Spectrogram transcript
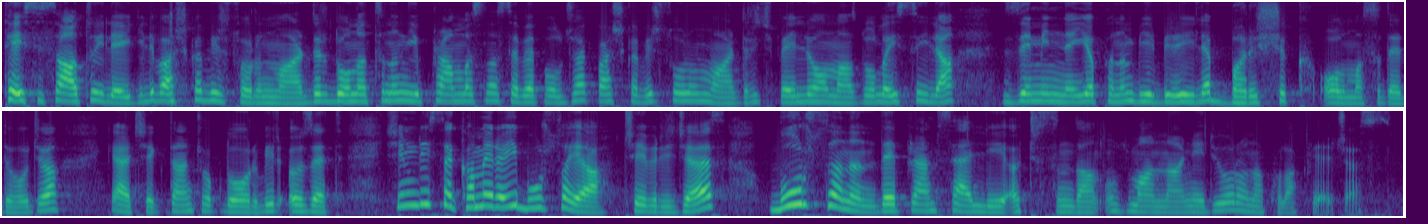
tesisatı ile ilgili başka bir sorun vardır. Donatının yıpranmasına sebep olacak başka bir sorun vardır. Hiç belli olmaz. Dolayısıyla zeminle yapının birbiriyle barışık olması dedi hoca. Gerçekten çok doğru bir özet. Şimdi ise kamerayı Bursa'ya çevireceğiz. Bursa'nın depremselliği açısından uzmanlar ne diyor ona kulak vereceğiz.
